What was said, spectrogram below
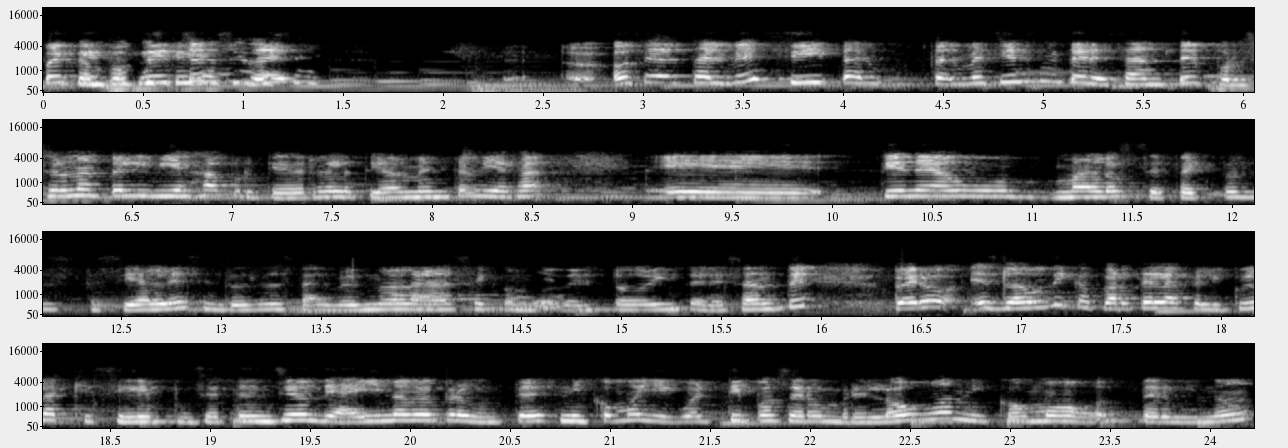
Porque tampoco es que hecho, o sea, tal vez sí, tal, tal vez sí es interesante por ser una peli vieja, porque es relativamente vieja, eh, tiene aún malos efectos especiales, entonces tal vez no la hace como del todo interesante, pero es la única parte de la película que sí le puse atención, de ahí no me pregunté ni cómo llegó el tipo a ser hombre lobo, ni cómo terminó,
